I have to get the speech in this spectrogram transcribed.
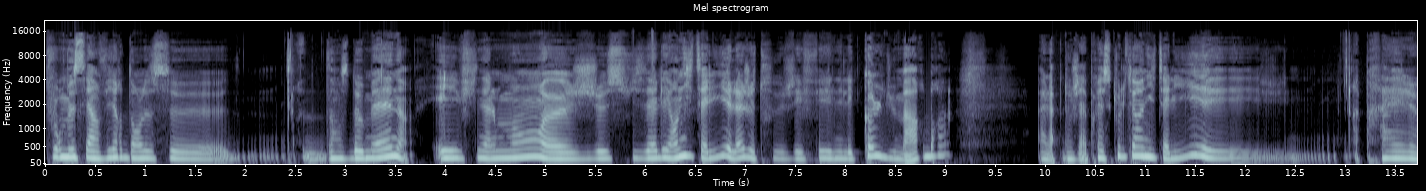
pour me servir dans le, ce dans ce domaine. Et finalement, euh, je suis allée en Italie et là j'ai fait l'école du marbre. Voilà, donc j'ai appris à sculpter en Italie et après.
